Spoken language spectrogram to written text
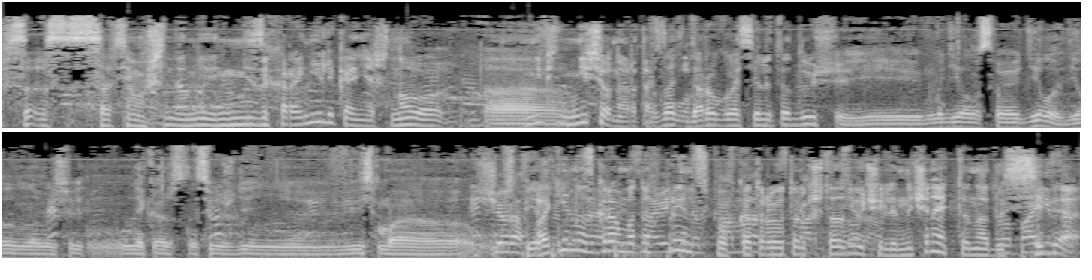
совсем уж не, не захоронили, конечно, но а, не, не все, наверное, так Знаете, плохо. дорогу осилит идущий, и мы делаем свое дело, делаем, мне кажется, на сегодняшний день весьма успешно. Один из грамотных принципов, который вы только что озвучили, начинать-то надо с себя.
